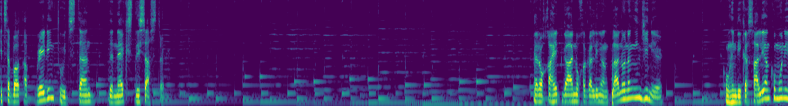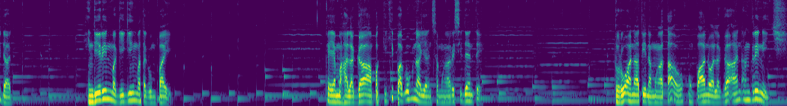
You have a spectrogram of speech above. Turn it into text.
it's about upgrading to withstand the next disaster. Pero kahit gaano kagaling ang plano ng engineer, kung hindi kasali ang komunidad, hindi rin magiging matagumpay. Kaya mahalaga ang pagkikipag-ugnayan sa mga residente. Turuan natin ang mga tao kung paano alagaan ang drainage.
